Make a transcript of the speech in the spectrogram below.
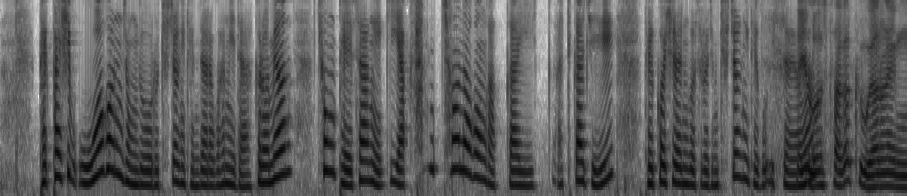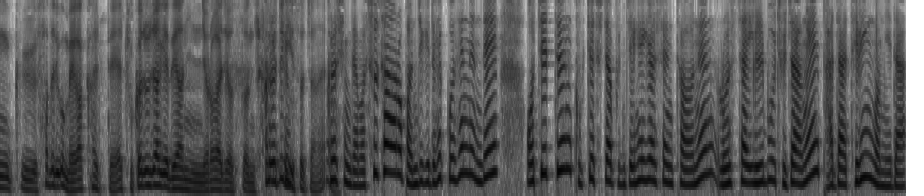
185억 원 정도로 추정이 된다라고 합니다. 그러면 총 배상액이 약 3천억 원 가까이 까지 될 것이라는 것으로 지금 추정이 되고 있어요. 네, 론스타가 그 외환은행 그 사들이고 매각할 때 주가 조작에 대한 여러 가지 어떤 혐의들이 그렇죠. 있었잖아요. 그렇습니다. 뭐 수사로 번지기도 했고 했는데 어쨌든 국제투자 분쟁 해결센터는 론스타 일부 주장을 받아들인 겁니다.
